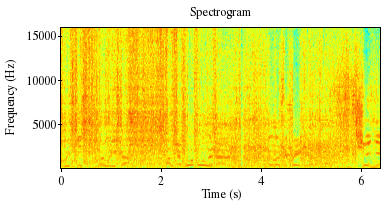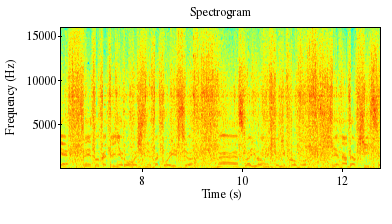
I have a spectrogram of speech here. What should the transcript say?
швидкість велика. А вже пробували на? Ще ні, це тільки тренувальний такий і все. На своєму ще не пробував. Ще треба вчитися.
